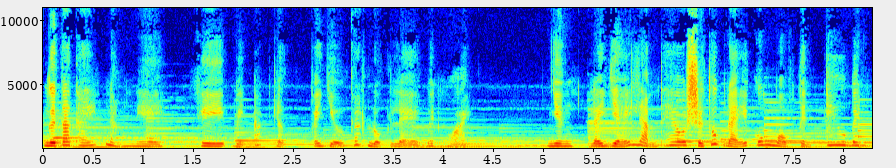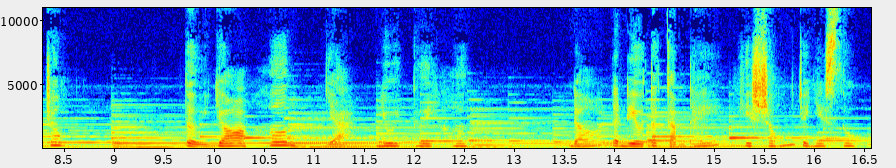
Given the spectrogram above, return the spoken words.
Người ta thấy nặng nề khi bị áp lực phải giữ các luật lệ bên ngoài, nhưng lại dễ làm theo sự thúc đẩy của một tình yêu bên trong tự do hơn và vui tươi hơn đó là điều ta cảm thấy khi sống cho Giêsu.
